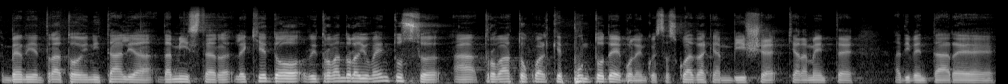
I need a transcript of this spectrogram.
ben rientrato in Italia da mister. Le chiedo, ritrovando la Juventus, ha trovato qualche punto debole in questa squadra che ambisce chiaramente a diventare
